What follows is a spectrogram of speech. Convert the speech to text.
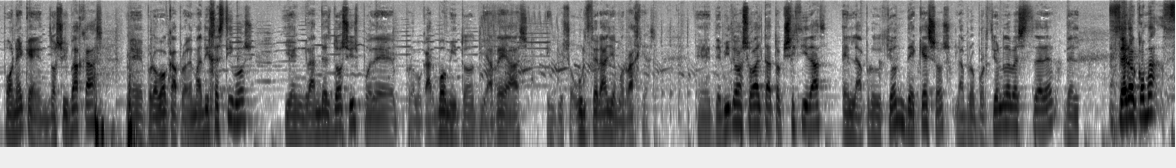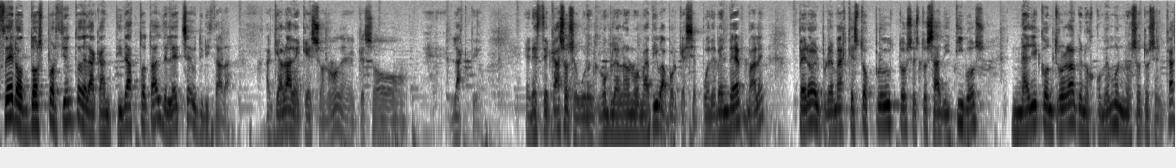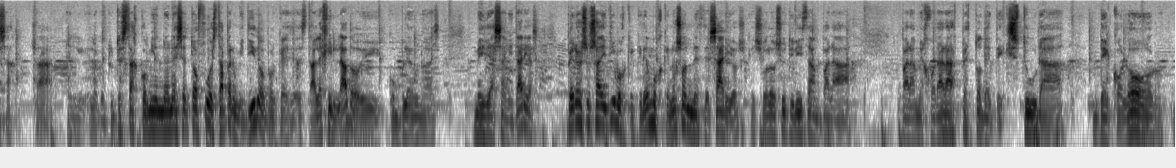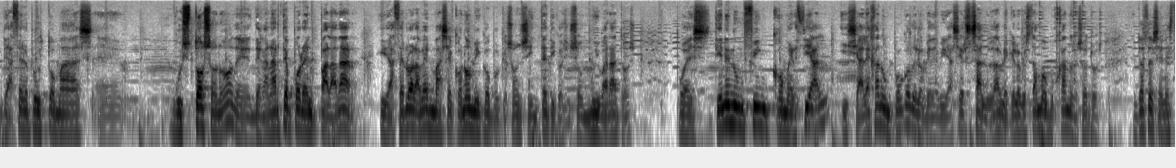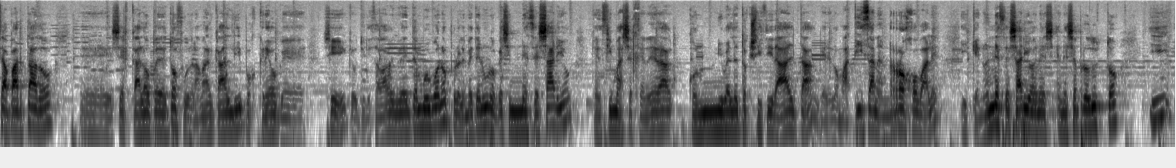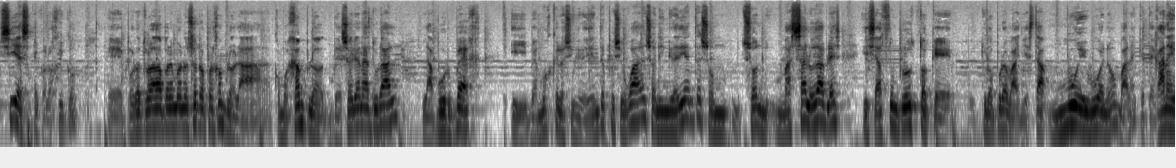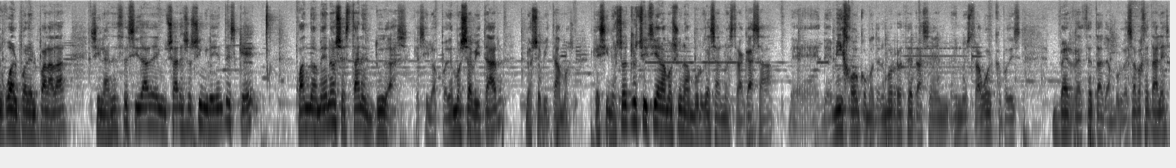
Pone que en dosis bajas eh, provoca problemas digestivos y en grandes dosis puede provocar vómitos, diarreas, incluso úlceras y hemorragias. Eh, debido a su alta toxicidad, en la producción de quesos la proporción debe ser del 0,02% de la cantidad total de leche utilizada. Aquí habla de queso, ¿no? De queso eh, lácteo. En este caso seguro que cumple la normativa porque se puede vender, ¿vale? Pero el problema es que estos productos, estos aditivos, nadie controla lo que nos comemos nosotros en casa. O sea, lo que tú te estás comiendo en ese tofu está permitido porque está legislado y cumple unas medidas sanitarias. Pero esos aditivos que creemos que no son necesarios, que solo se utilizan para, para mejorar aspectos de textura, de color, de hacer el producto más... Eh, gustoso, ¿no? De, ganarte por el paladar y de hacerlo a la vez más económico, porque son sintéticos y son muy baratos, pues tienen un fin comercial y se alejan un poco de lo que debería ser saludable, que es lo que estamos buscando nosotros. Entonces, en este apartado, eh, ese escalope de tofu de la marca Aldi, pues creo que sí, que utilizaba ingredientes muy buenos, pero le meten uno que es innecesario, que encima se genera con un nivel de toxicidad alta, que lo matizan en rojo, ¿vale? Y que no es necesario en, en ese producto y sí es ecológico. Eh, por otro lado ponemos nosotros, por ejemplo, la, como ejemplo de Soria Natural, la Burberg, y vemos que los ingredientes pues igual son ingredientes, son, son más saludables y se hace un producto que tú lo pruebas y está muy bueno, ¿vale? Que te gana igual por el paladar sin la necesidad de usar esos ingredientes que cuando menos están en dudas, que si los podemos evitar, los evitamos. Que si nosotros hiciéramos una hamburguesa en nuestra casa, de, mijo, como tenemos recetas en, nuestra web, que podéis ver recetas de hamburguesas vegetales,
